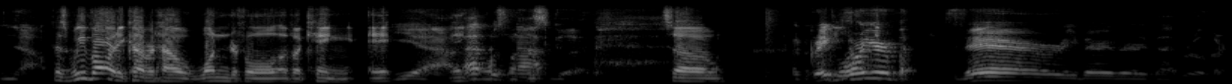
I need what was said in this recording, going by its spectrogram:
no, because we've already covered how wonderful of a king. A- yeah, Hey, that was was- not good. so A great warrior, but very, very, very bad ruler.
